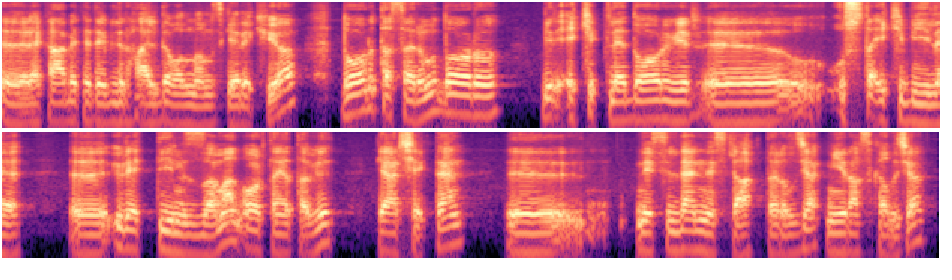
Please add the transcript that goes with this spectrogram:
e, rekabet edebilir halde olmamız gerekiyor. Doğru tasarımı doğru bir ekiple, doğru bir e, usta ekibiyle e, ürettiğimiz zaman ortaya tabii gerçekten e, nesilden nesile aktarılacak, miras kalacak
